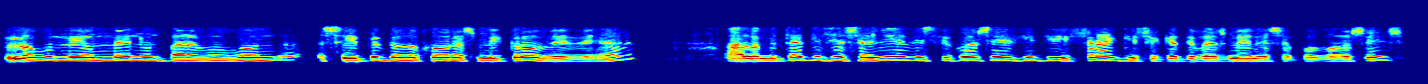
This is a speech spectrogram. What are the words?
λόγω μειωμένων παραγωγών σε επίπεδο χώρας μικρό βέβαια, αλλά μετά τη Θεσσαλία δυστυχώς έρχεται η Θράκη σε κατεβασμένες αποδόσεις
